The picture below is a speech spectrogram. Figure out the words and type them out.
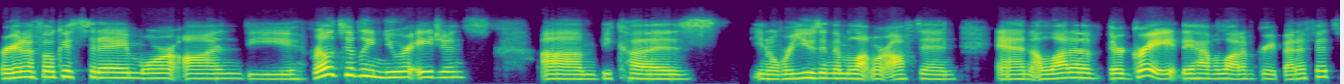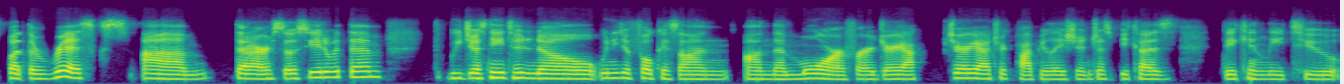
We're going to focus today more on the relatively newer agents um, because you know we're using them a lot more often and a lot of they're great they have a lot of great benefits but the risks um, that are associated with them we just need to know we need to focus on on them more for our geriatric geriatric population just because they can lead to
